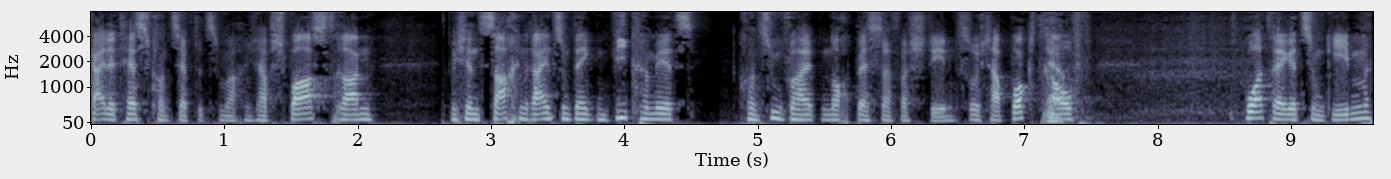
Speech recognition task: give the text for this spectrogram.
geile Testkonzepte zu machen. Ich habe Spaß dran, mich in Sachen reinzudenken, wie können wir jetzt Konsumverhalten noch besser verstehen. So, ich habe Bock drauf, Vorträge zu geben.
